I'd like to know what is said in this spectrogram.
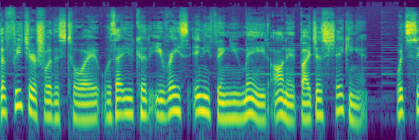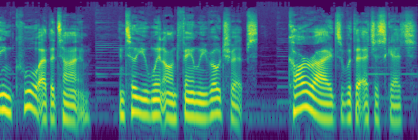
The feature for this toy was that you could erase anything you made on it by just shaking it, which seemed cool at the time until you went on family road trips. Car rides with the Etch a Sketch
